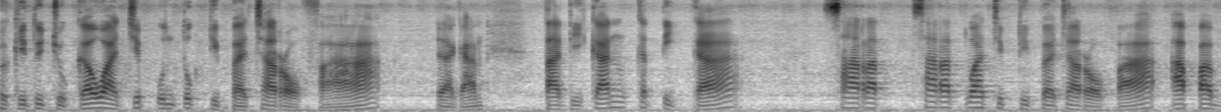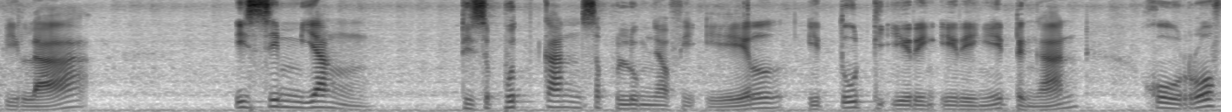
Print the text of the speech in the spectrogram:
Begitu juga wajib untuk dibaca rofa ya kan? Tadi kan ketika syarat syarat wajib dibaca rofa apabila isim yang disebutkan sebelumnya fiil itu diiring-iringi dengan huruf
